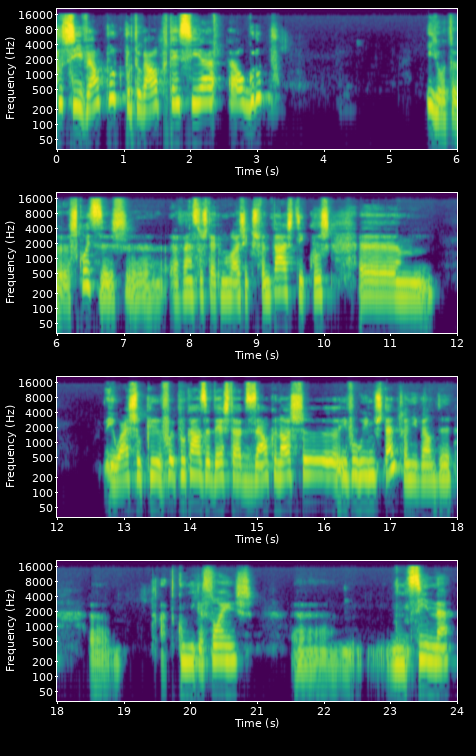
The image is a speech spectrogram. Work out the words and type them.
possível porque Portugal pertencia ao grupo e outras coisas, uh, avanços tecnológicos fantásticos. Uh, eu acho que foi por causa desta adesão que nós uh, evoluímos tanto a nível de, de comunicações, de medicina.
